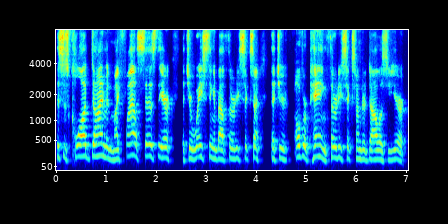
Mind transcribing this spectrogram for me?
this is Claude Diamond. My file says there that you're wasting about thirty-six, uh, that you're overpaying thirty-six hundred dollars a year.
